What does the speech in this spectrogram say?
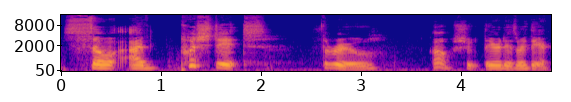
So I've pushed it through. Oh, shoot, there it is right there.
